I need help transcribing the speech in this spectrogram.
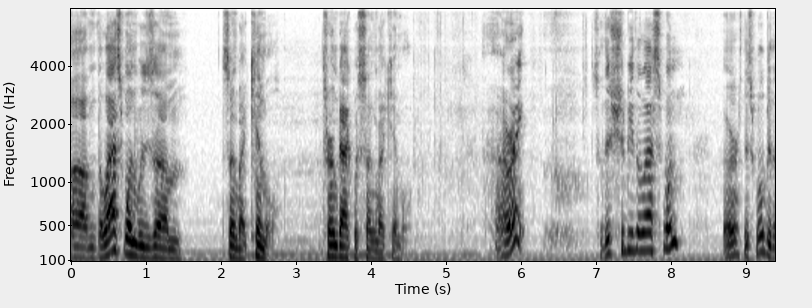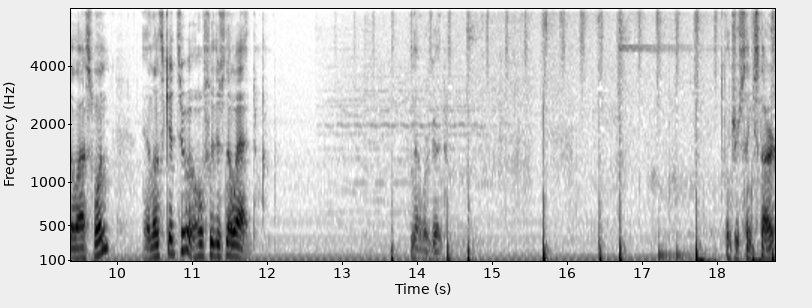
Um, the last one was um, sung by Kimball. Turn Back was sung by Kimball. All right. So this should be the last one, or this will be the last one. And let's get to it. Hopefully, there's no ad. No, we're good. Interesting start.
